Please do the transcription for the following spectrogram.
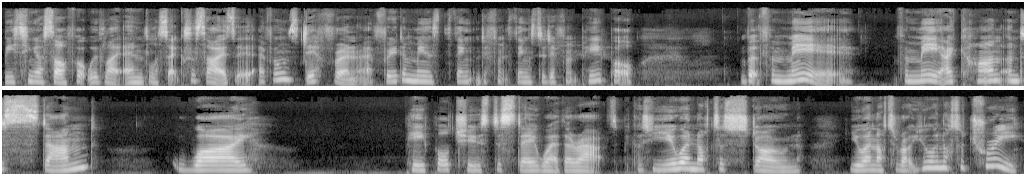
beating yourself up with like endless exercise. It, everyone's different. Freedom means think different things to different people. But for me, for me, I can't understand why people choose to stay where they're at because you are not a stone, you are not a rock, you are not a tree.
